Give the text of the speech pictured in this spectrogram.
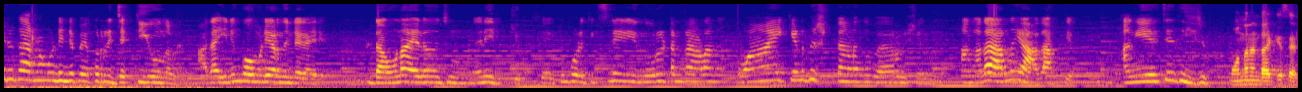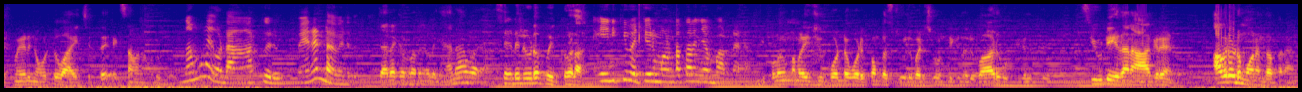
ഒരു കാരണം കൊണ്ട് എന്റെ പേപ്പർ റിജക്ട് ചെയ്യുമെന്നുള്ളത് അത് അതിലും കോമഡി ആയിരുന്നു എന്റെ കാര്യം. ഡൗൺ ആയാലോ എന്ന് വെച്ചാൽ ഇങ്ങനെ ഇരിക്കും. ശരിക്കും പൊളിറ്റിക്സിൽ ഇരുന്നൂറ് കിട്ടേണ്ട ആളാണ്. വായിക്കേണ്ടത് ഇഷ്ടമാണെങ്കിൽ വേറെ വിഷയമൊന്നുമില്ല. അതാണ് അതായിരുന്നു യാഥാർത്ഥ്യം. അംഗീകരിച്ചേ തീരും. മൂന്നെണ്ണുണ്ടാക്കിയ സെൽഫ് മെയ്ഡ് നോട്ട് വായിച്ചിട്ട് എക്സാമിന് കൊടുക്കും. നമ്മളെ കൊണ്ട് ആർക്കൊരു മെനുണ്ടാവരുത്. കൂട്ടുകാരൊക്കെ പറഞ്ഞോളൂ ഞാൻ സൈഡിലൂടെ പോയിക്കോളാം. എനിക്ക് പറ്റിയൊരു മണ്ടത്തരം ഞാൻ പറഞ്ഞുതരാം. ഇപ്പോഴും നമ്മുടെ എജുപോർട്ടിന്റെ കൂടെ ഇപ്പം പ്ലസ് ടുവിൽ പഠിച്ചുകൊണ്ടിരിക്കുന്ന ഒരുപാട് കുട്ടികൾക്ക് സ്യൂട്ട് ചെയ്താൻ ആഗ്രഹമുണ്ട്. അവരോട് മോൻ എന്താ പറയാൻ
